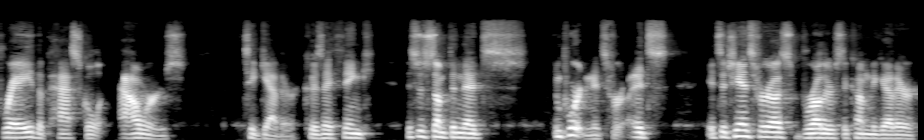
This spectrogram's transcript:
pray the Paschal hours together because I think this is something that's important. It's for it's it's a chance for us brothers to come together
